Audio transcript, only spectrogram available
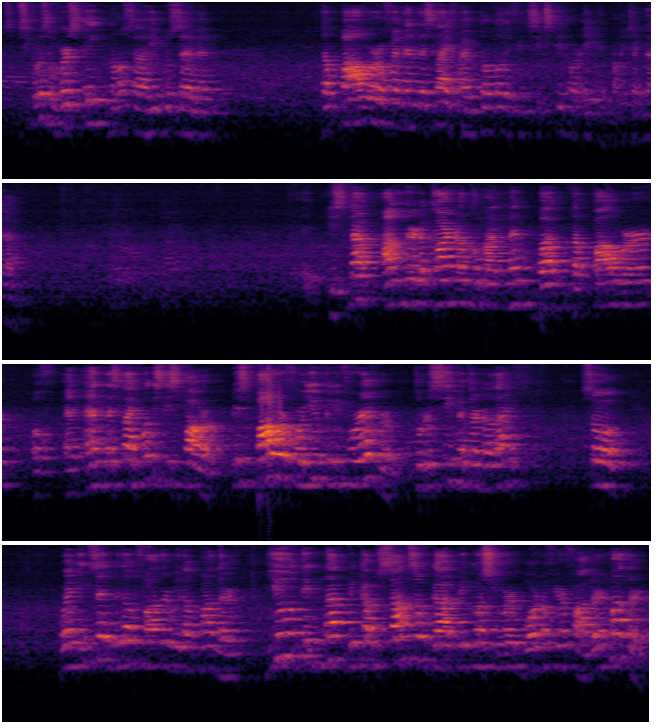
siguro sa verse 8, no, sa Hebrews 7, the power of an endless life, I don't know if it's 16 or 18, pakicheck na lang. Is not under the carnal commandment, but the power of an endless life. What is this power? This power for you to live forever, to receive eternal life. So, when it said without father, without mother, you did not become sons of God because you were born of your father and mother.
